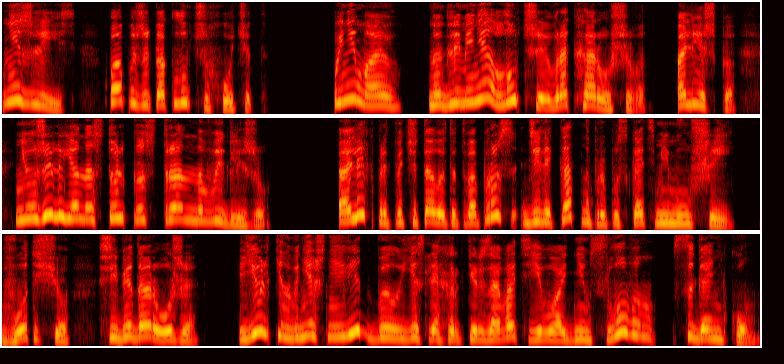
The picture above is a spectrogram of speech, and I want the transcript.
Не злись, папа же как лучше хочет. Понимаю, но для меня лучший враг хорошего. Олежка, неужели я настолько странно выгляжу? Олег предпочитал этот вопрос деликатно пропускать мимо ушей. Вот еще, себе дороже. Юлькин внешний вид был, если охарактеризовать его одним словом, с огоньком.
